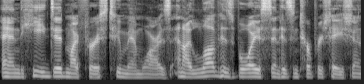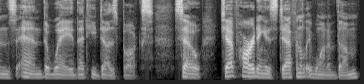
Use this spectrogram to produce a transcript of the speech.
and he did my first two memoirs. And I love his voice and his interpretations and the way that he does books. So, Jeff Harding is definitely one of them.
